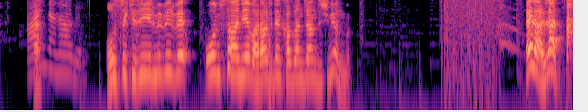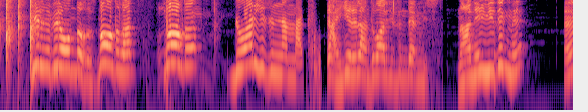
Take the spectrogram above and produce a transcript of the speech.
Aynen abi. 18'e 21 ve 10 saniye var. Harbiden kazanacağını düşünüyor musun? Helal lan. 21'e 19. Ne oldu lan? Ne oldu? Duvar yüzünden bak. Lan yeri lan duvar yüzündenmiş. Naneyi yedin mi? He?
